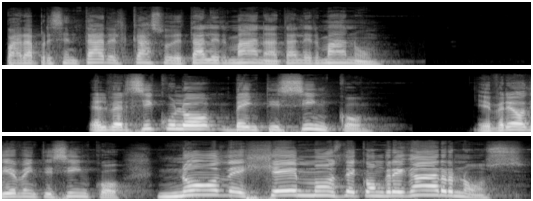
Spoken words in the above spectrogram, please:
Para presentar el caso de tal hermana, tal hermano. El versículo 25 Hebreo 10:25, no dejemos de congregarnos,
